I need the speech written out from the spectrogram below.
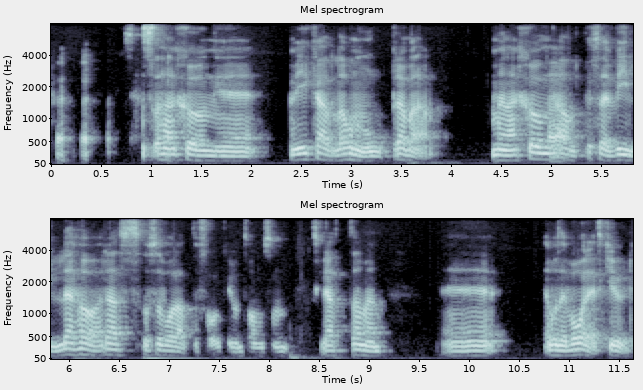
så han sjöng, eh, vi kallade honom opera bara. Men han sjöng Ja. alltid så här, ville höras och så var det alltid folk runt om som skrattade. Men, eh, och det var rätt kul.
